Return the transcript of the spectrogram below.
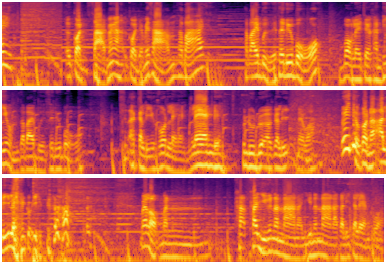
ย เออก่อนสามมั้งอะเออก่อนยังไม่สามสบาย สบายบือสะดือโบผมบอกเลยเจอคันที่ผมสบายบือสะดือโบอากาลิโคตรแรงแรงดิคุณดูดูอากาลิไหนวะเฮ้ยเดี๋ยวก่อนนะอาลิแรงกว่าอีก ไม่หรอกมัน ถ้าถ้ายืนนานๆนะยืนนานๆอากาลิจะแรงกว่า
